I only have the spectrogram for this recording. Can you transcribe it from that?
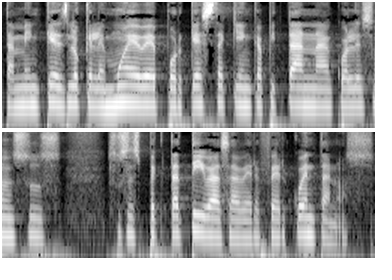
también qué es lo que le mueve, por qué está aquí en Capitana, cuáles son sus, sus expectativas. A ver, Fer, cuéntanos.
